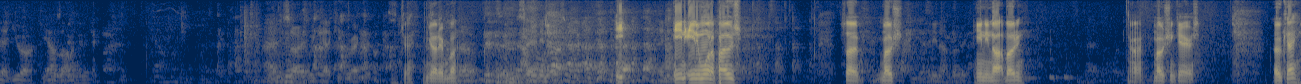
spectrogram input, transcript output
Yeah, you are. Yeah, I was on. Sorry, we gotta keep a record. Okay, you got everybody? Say any? E- Any, anyone opposed? So, motion, Any not voting? any not voting? All right, motion carries. Okay,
